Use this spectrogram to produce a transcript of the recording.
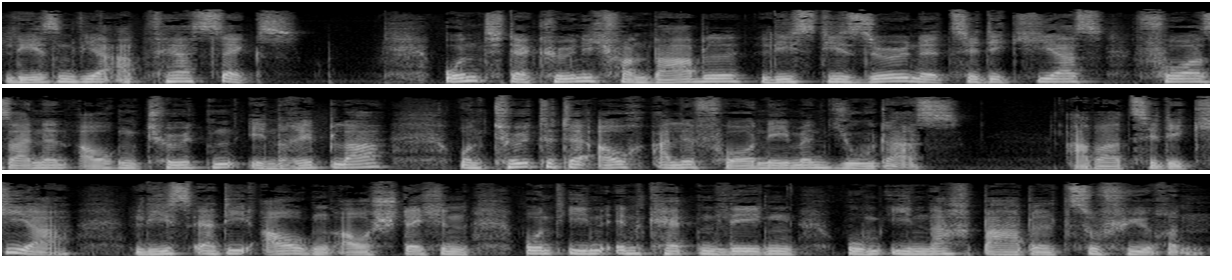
lesen wir ab Vers 6. Und der König von Babel ließ die Söhne Zedekias vor seinen Augen töten in Ribla und tötete auch alle Vornehmen Judas. Aber Zedekia ließ er die Augen ausstechen und ihn in Ketten legen, um ihn nach Babel zu führen.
